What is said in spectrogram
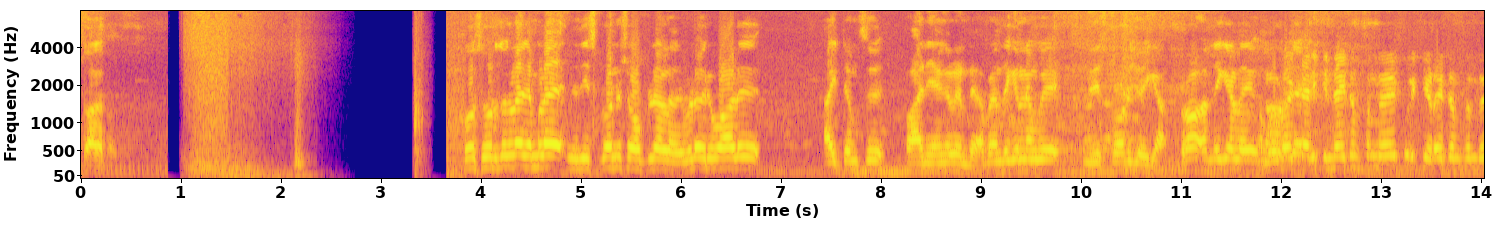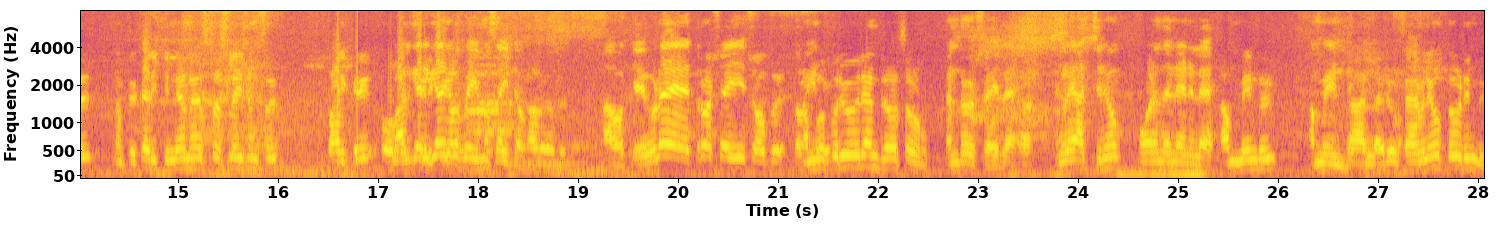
സ്വാഗതം. ഇപ്പോൾ സുഹൃത്തുക്കളെ നമ്മളെ നിതീഷ് ബ്രോന്റെ ഷോപ്പിലുള്ളത് ഇവിടെ ഒരുപാട് ഐറ്റംസ് പാനീയങ്ങളുണ്ട്. അപ്പോൾ എന്തെങ്കിലും നമുക്ക് നിതീഷ് ബ്രോട് ചോദിക്കാം. ബ്രോ എന്തൊക്കെയാണ് കരിക്കിന്റെ ഐറ്റംസ് ഉണ്ട് കുലുക്കിയുടെ ഐറ്റംസ് ഉണ്ട്. നമുക്ക് കരിക്കിന്റെ സ്പെഷ്യൽ ഐറ്റംസ് പാൽക്ക് പാൽക്കരിക്കാൻ നിങ്ങൾ ഫേമസ് ആയിട്ടോ? ആ ഓക്കെ ഇവിടെ എത്ര വർഷമായി ഷോപ്പ് നമ്മളിപ്പോ ഒരു രണ്ടര വർഷമാണ് രണ്ടര വർഷമായി അല്ലേ നിങ്ങളെ അച്ഛനും മോനും തന്നെയാണ് അല്ലേ? അമ്മയുണ്ട്. അമ്മയുണ്ട്. ആ, എല്ലാരും ഫാമിലി മൊത്തം ഇവിടെ ഉണ്ട്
